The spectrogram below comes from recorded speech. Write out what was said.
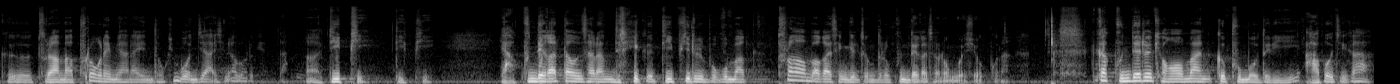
그 드라마 프로그램이 하나 있는데 혹시 뭔지 아시나 모르겠다. 어, DP, DP. 야, 군대 갔다 온 사람들이 그 DP를 보고 막 트라우마가 생길 정도로 군대가 저런 것이었구나. 그러니까 군대를 경험한 그 부모들이 아버지가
